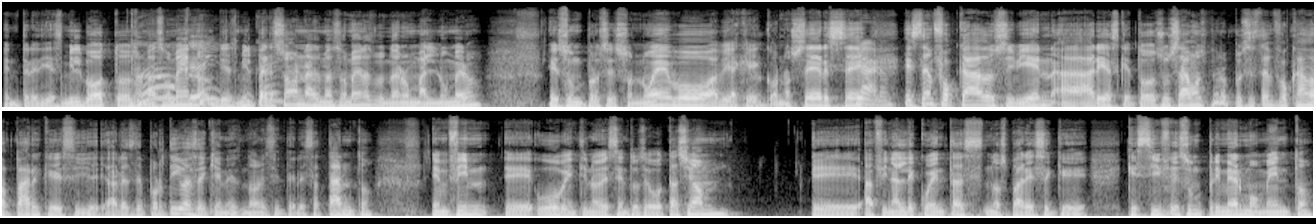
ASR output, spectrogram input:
entre 10 mil votos, ah, más o menos, 10 mil personas, más o menos, pues no era un mal número. Es un proceso nuevo, había que conocerse. Está enfocado, si bien, a áreas que todos usamos, pero pues está enfocado a parques y áreas deportivas. Hay quienes no les interesa tanto. En fin, eh, hubo 29 centros de votación. Eh, a final de cuentas nos parece que, que sí es un primer momento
